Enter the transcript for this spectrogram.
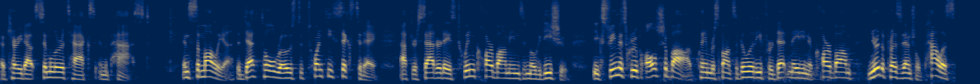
have carried out similar attacks in the past. In Somalia, the death toll rose to 26 today after Saturday's twin car bombings in Mogadishu. The extremist group Al Shabaab claimed responsibility for detonating a car bomb near the presidential palace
